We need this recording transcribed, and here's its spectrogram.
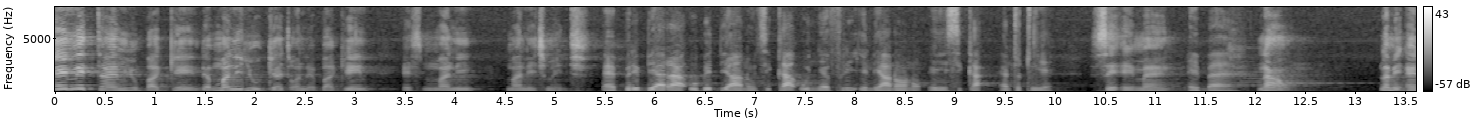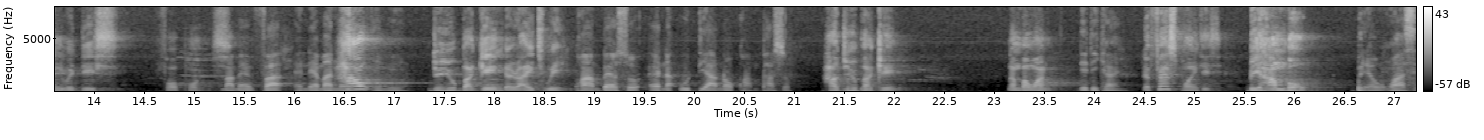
Anytime you bargain, the money you get on a bargain is money management. ɛbere biara a ano sika a wonya firi no ɛyɛ sika ntotoyɛ Say amen. amen Now, let me end with these four points. ma memfa nneɛma na How do you bargain the right way? kwan bɛɛ so ɛna wodi ano kwan pa so How do you bargain? Number one, the first point is be humble. brɛ wo ho ase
